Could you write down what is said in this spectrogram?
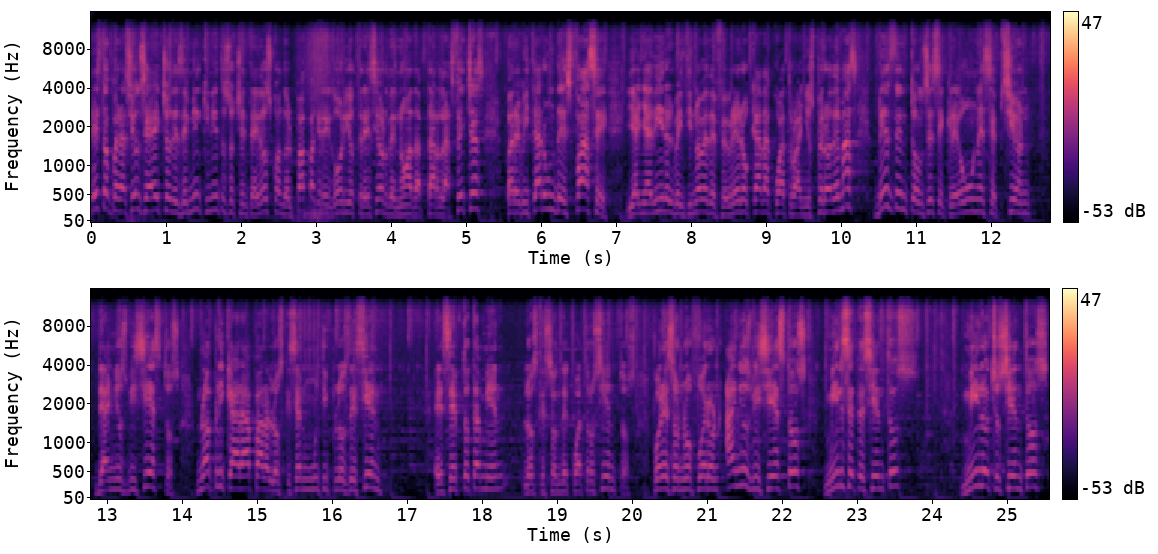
Esta operación se ha hecho desde 1582, cuando el Papa Gregorio XIII ordenó adaptar las fechas para evitar un desfase y añadir el 29 de febrero cada cuatro años. Pero además, desde entonces se creó una excepción de años bisiestos. No aplicará para los que sean múltiplos de 100 excepto también los que son de 400. Por eso no fueron años bisiestos 1700, 1800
